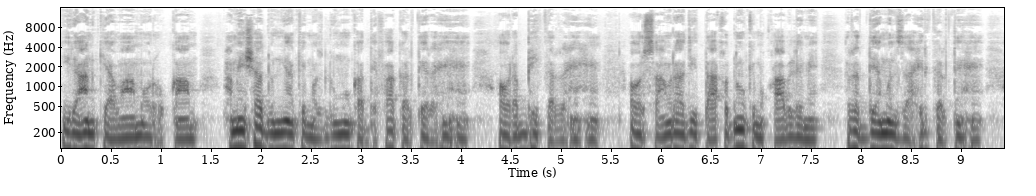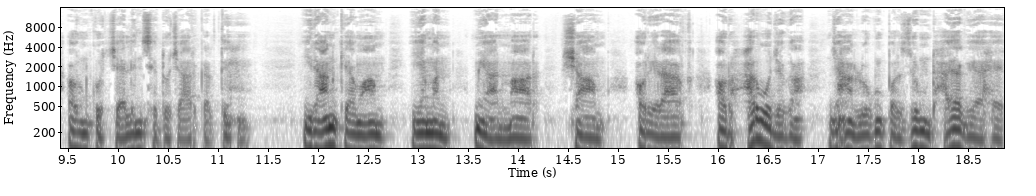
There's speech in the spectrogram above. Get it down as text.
ایران کے عوام اور حکام ہمیشہ دنیا کے مظلوموں کا دفاع کرتے رہے ہیں اور اب بھی کر رہے ہیں اور سامراجی طاقتوں کے مقابلے میں رد عمل ظاہر کرتے ہیں اور ان کو چیلنج سے دوچار کرتے ہیں۔ ایران کے عوام یمن، میانمار، شام اور عراق اور ہر وہ جگہ جہاں لوگوں پر ظلم ڈھایا گیا ہے،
